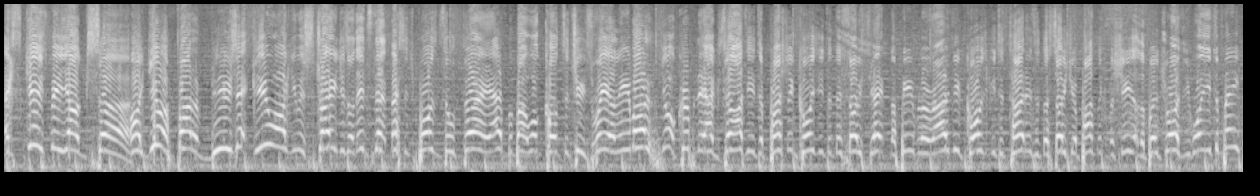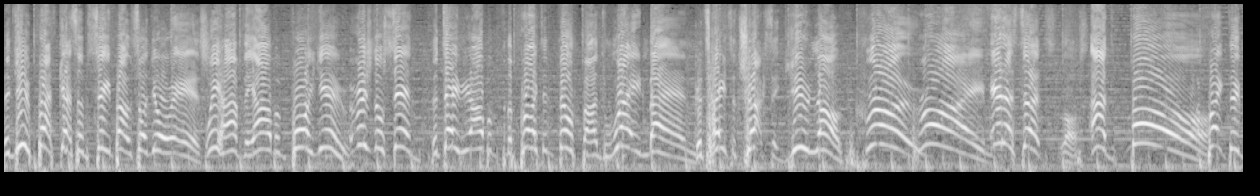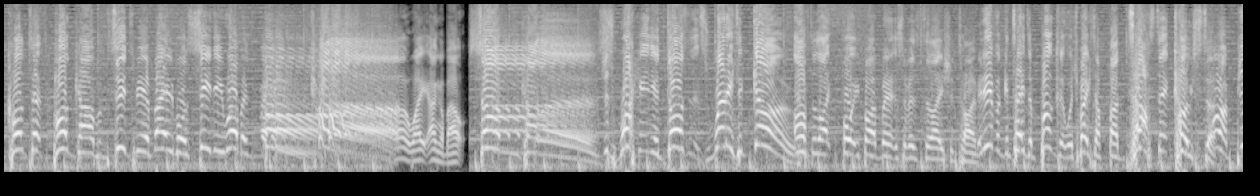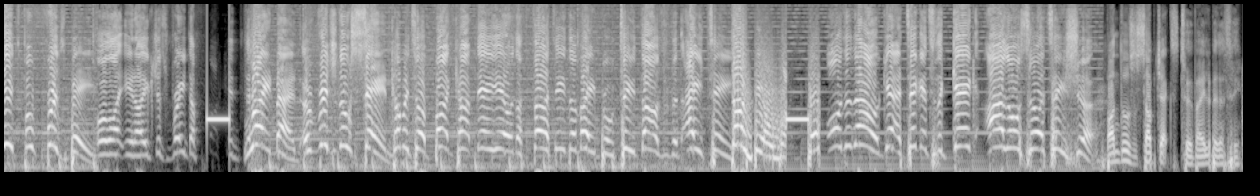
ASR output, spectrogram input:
Excuse me, young sir. Are you a fan of music? Do you argue with strangers on internet message boards until 3 a.m. about what constitutes real emo? Your crippling anxiety and depression cause you to dissociate from the people around you, causing you to turn into the sociopathic machine that the bourgeoisie want you to be? Then you best get some seatbelts on your ears. We have the album for you. Original Sin, the debut album for the Brighton filth band RainMen, contains the tracks that you love. Crow, Crime, Innocence, Lost, and A breakthrough concept punk album soon to be available on CD-ROM and boom, colour! Oh wait, hang about. Some colours! Just whack it in your doors and it's ready to go! After like 45 minutes of installation time. It even contains a booklet which makes a fantastic coaster! Or a beautiful frisbee! Or like, you know, you can just read the RainMen, Original Sin, coming to a Bandcamp near you on the 13th of April 2018. Don't be a Order now and get a ticket to the Bundles are subject to availability.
